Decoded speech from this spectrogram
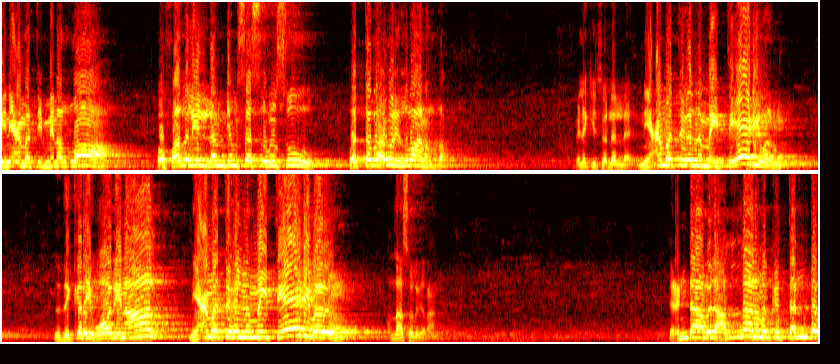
விநியமத்தி மினல்லா ஒ ஃபதலில் லம் எம்சஸ் சு ஒத்தபு இதுவானந்தான் விளக்கி சொல்லல. நியமத்துகள் நம்மை தேடி வரும். இந்த திக்கரை ஓதினால் நியமத்துகள் நம்மை தேடி வரும். அல்லாஹ் சொல்லுகிறான். இரண்டாவது அல்லாஹ் நமக்கு தந்த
